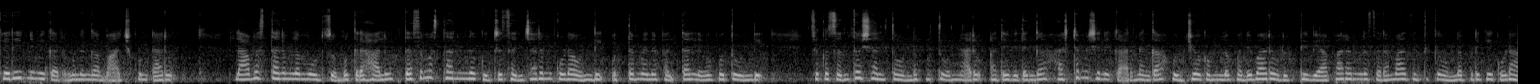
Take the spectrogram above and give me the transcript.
కెరీర్ని మీకు అనుగుణంగా మార్చుకుంటారు. లాభస్థానంలో మూడు శుభగ్రహాలు దశమ స్థానంలో కుజ సంచారం కూడా ఉంది. ఉత్తమమైన ఫలితాలను ఇవ్వబోతూ ఉంది. సుఖ సంతోషాలతో ఉండబోతూ ఉన్నారు. అదేవిధంగా అష్టమశని కారణంగా ఉద్యోగంలో పనివారు వృత్తి వ్యాపారంలో సనబాధితగా ఉన్నప్పటికీ కూడా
